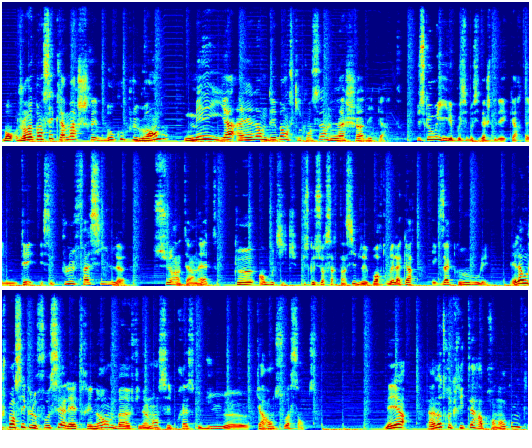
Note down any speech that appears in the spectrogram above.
Bon, j'aurais pensé que la marche serait beaucoup plus grande, mais il y a un énorme débat en ce qui concerne l'achat des cartes. Puisque oui, il est possible aussi d'acheter des cartes à l'unité, et c'est plus facile sur internet que en boutique, puisque sur certains sites, vous allez pouvoir trouver la carte exacte que vous voulez. Et là où je pensais que le fossé allait être énorme, ben finalement c'est presque du 40-60. Euh, Mais un autre critère à prendre en compte,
